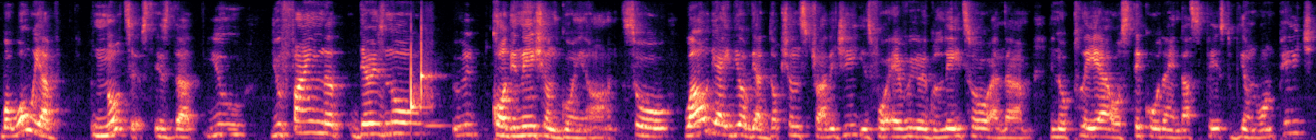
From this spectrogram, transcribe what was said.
But what we have noticed is that you you find that there is no coordination going on. So while the idea of the adoption strategy is for every regulator and um, you know player or stakeholder in that space to be on one page,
